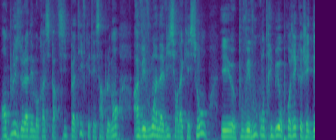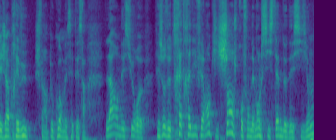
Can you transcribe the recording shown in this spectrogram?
en plus de la démocratie participative qui était simplement avez-vous un avis sur la question et euh, pouvez-vous contribuer au projet que j'ai déjà prévu? Je fais un peu court, mais c'était ça. Là, on est sur euh, quelque chose de très très différent qui change profondément le système de décision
